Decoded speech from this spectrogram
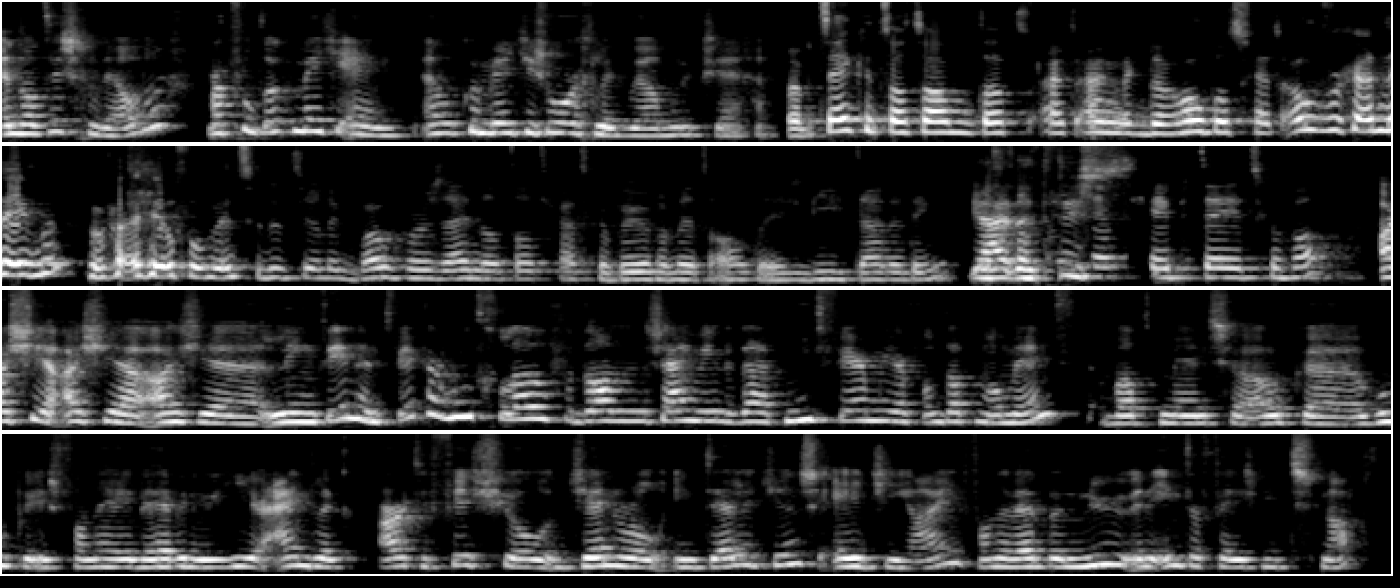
En dat is geweldig, maar ik vond het ook een beetje eng. En ook een beetje zorgelijk wel, moet ik zeggen. Maar betekent dat dan dat uiteindelijk de robots het over gaan nemen? Waar heel veel mensen natuurlijk bang voor zijn dat dat gaat gebeuren met al deze digitale dingen. Ja, is dat, dat is GPT het geval? Als je, als, je, als je LinkedIn en Twitter moet geloven, dan zijn we inderdaad niet ver meer van dat moment. Wat mensen ook uh, roepen is van, hé, hey, we hebben nu hier eindelijk Artificial General Intelligence, AGI. Van, we hebben nu een interface die het snapt.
